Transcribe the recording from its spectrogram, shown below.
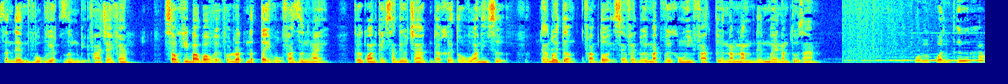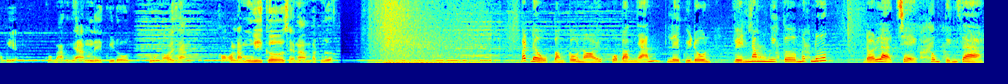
dẫn đến vụ việc rừng bị phá trái phép. Sau khi báo bảo vệ pháp luật lật tẩy vụ phá rừng này, cơ quan cảnh sát điều tra đã khởi tố vụ án hình sự. Các đối tượng phạm tội sẽ phải đối mặt với khung hình phạt từ 5 năm đến 10 năm tù giam. Cuốn quần thư khảo biện của bảng nhãn Lê Quy Đôn, cụ nói rằng có 5 nguy cơ sẽ làm mất nước. Bắt đầu bằng câu nói của bảng nhãn Lê Quý Đôn về năm nguy cơ mất nước, đó là trẻ không kính già,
